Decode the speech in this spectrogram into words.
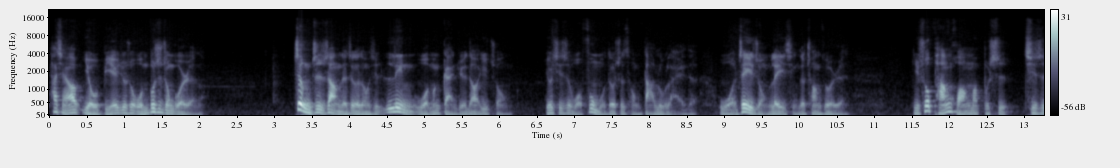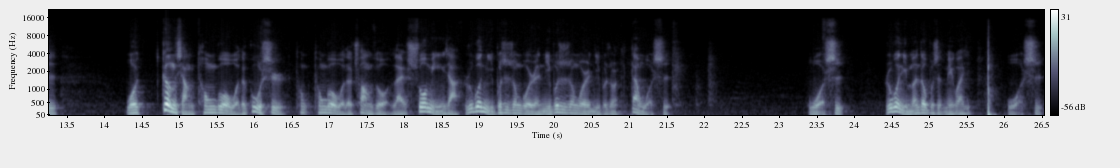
他想要有别，就是说我们不是中国人了。政治上的这个东西，令我们感觉到一种，尤其是我父母都是从大陆来的，我这种类型的创作人，你说彷徨吗？不是，其实我更想通过我的故事，通通过我的创作来说明一下：如果你不是中国人，你不是中国人，你不是中国人，但我是，我是。如果你们都不是，没关系，我是。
